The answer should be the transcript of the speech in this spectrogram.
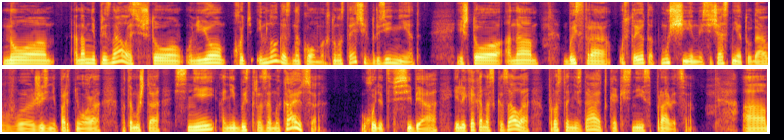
Но она мне призналась, что у нее хоть и много знакомых, но настоящих друзей нет и что она быстро устает от мужчин, и сейчас нету, да, в жизни партнера, потому что с ней они быстро замыкаются, уходят в себя, или, как она сказала, просто не знают, как с ней справиться. А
